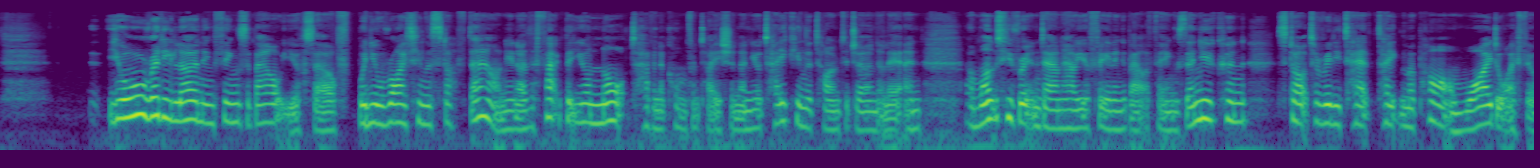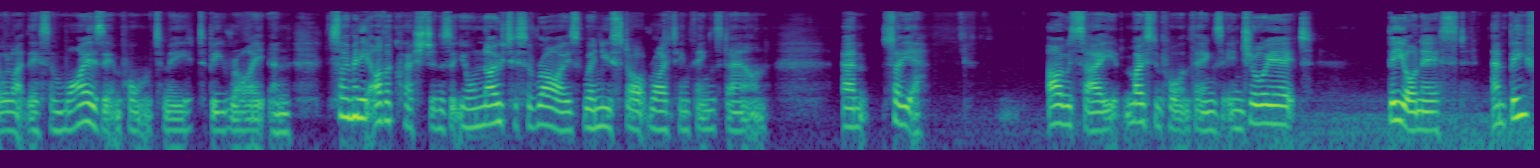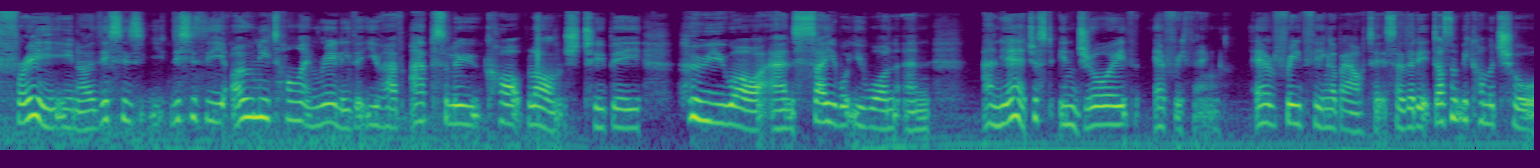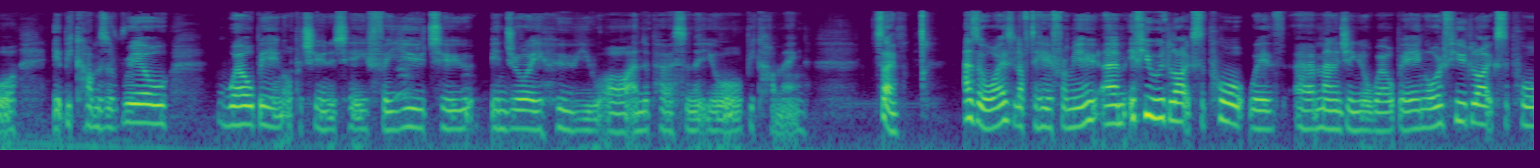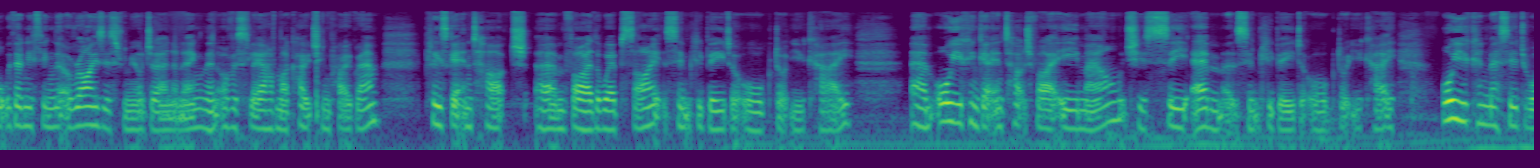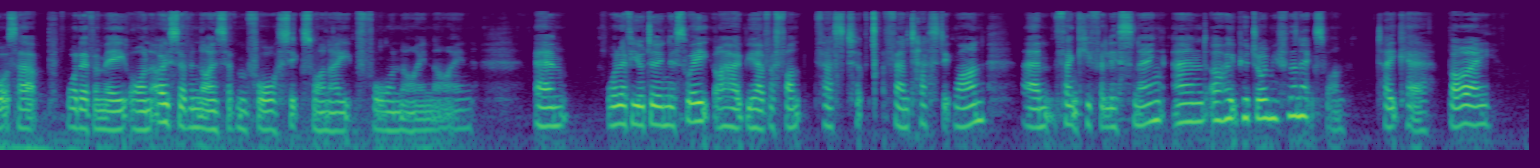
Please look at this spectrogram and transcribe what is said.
you're already learning things about yourself when you're writing the stuff down you know the fact that you're not having a confrontation and you're taking the time to journal it and and once you've written down how you're feeling about things then you can start to really take them apart and why do i feel like this and why is it important to me to be right and so many other questions that you'll notice arise when you start writing things down. Um so yeah i would say most important things enjoy it be honest and be free you know this is this is the only time really that you have absolute carte blanche to be who you are and say what you want and and yeah just enjoy everything everything about it so that it doesn't become a chore. It becomes a real well-being opportunity for you to enjoy who you are and the person that you're becoming. So as always, love to hear from you. Um, if you would like support with uh, managing your well-being, or if you'd like support with anything that arises from your journaling, then obviously I have my coaching program. Please get in touch um, via the website simplybe.org.uk, um, or you can get in touch via email, which is cm at simplybe.org.uk, or you can message WhatsApp, whatever me, on 07974 618 499. Whatever you're doing this week, I hope you have a fun, fast, fantastic one. Um, thank you for listening, and I hope you'll join me for the next one. Take care. Bye.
